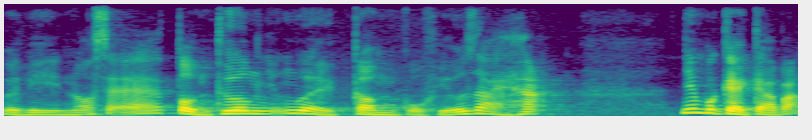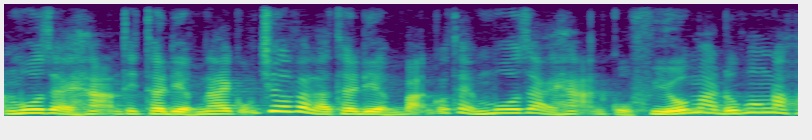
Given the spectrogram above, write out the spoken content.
bởi vì nó sẽ tổn thương những người cầm cổ phiếu dài hạn nhưng mà kể cả bạn mua dài hạn thì thời điểm này cũng chưa phải là thời điểm bạn có thể mua dài hạn cổ phiếu mà đúng không nào?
